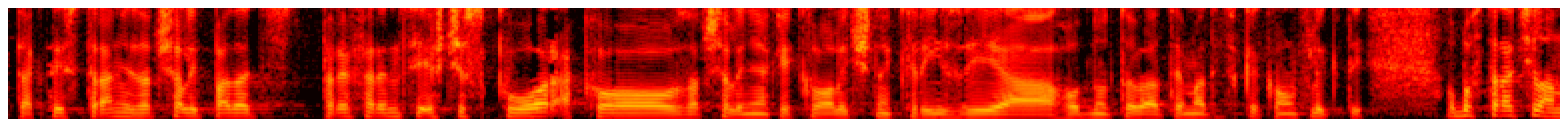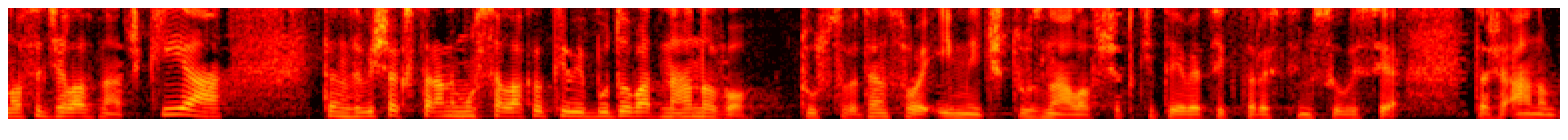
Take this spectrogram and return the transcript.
tak tej strane začali padať preferencie ešte skôr, ako začali nejaké koaličné krízy a hodnotové a tematické konflikty. Lebo stratila nositeľa značky a ten zvyšok strany musel ako keby budovať na novo tú, ten svoj imič, tú znalosť, všetky tie veci, ktoré s tým súvisia. Takže áno,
